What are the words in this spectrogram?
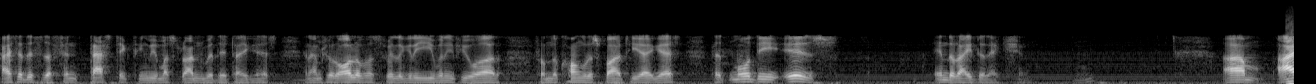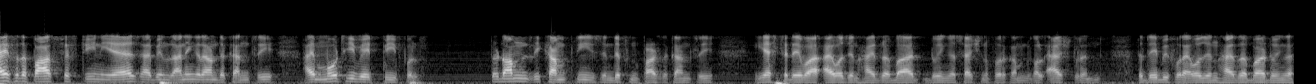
I said this is a fantastic thing. We must run with it, I guess. And I'm sure all of us will agree, even if you are from the Congress party, I guess, that Modi is in the right direction. Um, I, for the past 15 years, have been running around the country. I motivate people, predominantly companies in different parts of the country. Yesterday, I was in Hyderabad doing a session for a company called Ashland. The day before, I was in Hyderabad doing a,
